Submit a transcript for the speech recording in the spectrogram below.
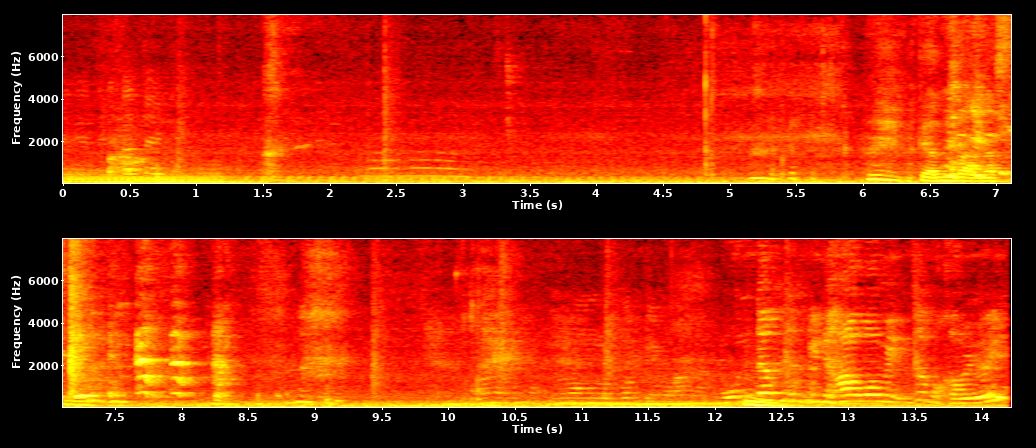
Dili, cutter mo. Pati almoranas na. Yung yung ano. Bundang yung ginahawa mo. Ito mo kami eh.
